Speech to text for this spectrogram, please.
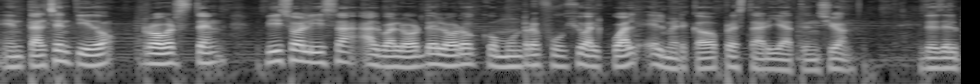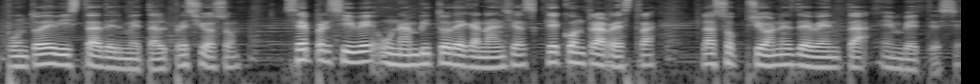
En tal sentido, Robertstein visualiza al valor del oro como un refugio al cual el mercado prestaría atención. Desde el punto de vista del metal precioso, se percibe un ámbito de ganancias que contrarresta las opciones de venta en BTC.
